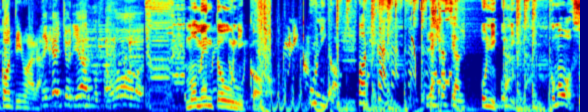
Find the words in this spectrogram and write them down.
Continuará. Deja de chorear, por favor. Momento único. Único. Podcast. La estación. Única. Como vos.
